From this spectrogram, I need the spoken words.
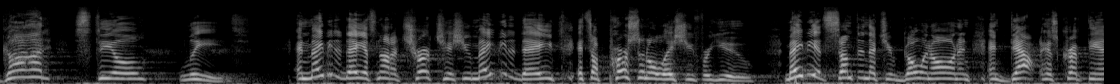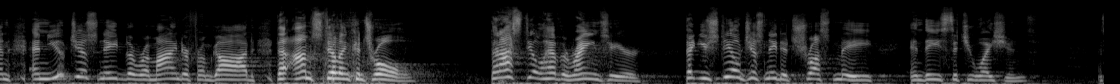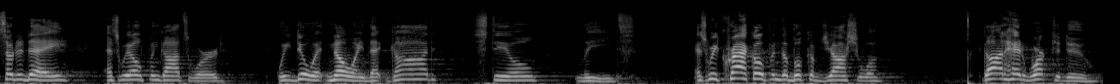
God still leads. And maybe today it's not a church issue. Maybe today it's a personal issue for you. Maybe it's something that you're going on and, and doubt has crept in, and you just need the reminder from God that I'm still in control, that I still have the reins here, that you still just need to trust me in these situations. And so today, as we open God's Word, we do it knowing that God still leads. As we crack open the book of Joshua, God had work to do.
